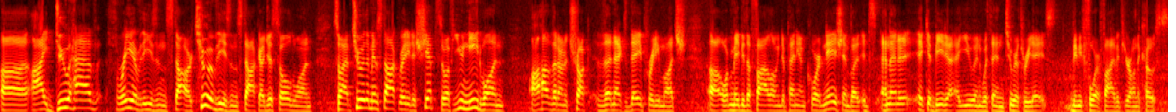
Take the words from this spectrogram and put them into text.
Uh, I do have three of these in stock, or two of these in stock. I just sold one. So I have two of them in stock ready to ship. So if you need one, I'll have it on a truck the next day pretty much, uh, or maybe the following depending on coordination, but it's, and then it, it could be at you in within two or three days, maybe four or five if you're on the coasts.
